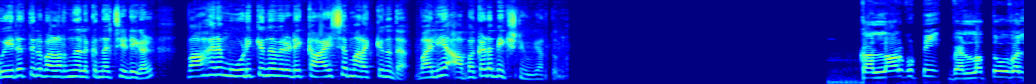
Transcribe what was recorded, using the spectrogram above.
ഉയരത്തിൽ വളർന്നു നിൽക്കുന്ന ചെടികൾ വാഹനം ഓടിക്കുന്നവരുടെ കാഴ്ച മറയ്ക്കുന്നത് വലിയ അപകട ഭീഷണി ഉയർത്തുന്നു. കല്ലാർകുട്ടി വെള്ളത്തൂവൽ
